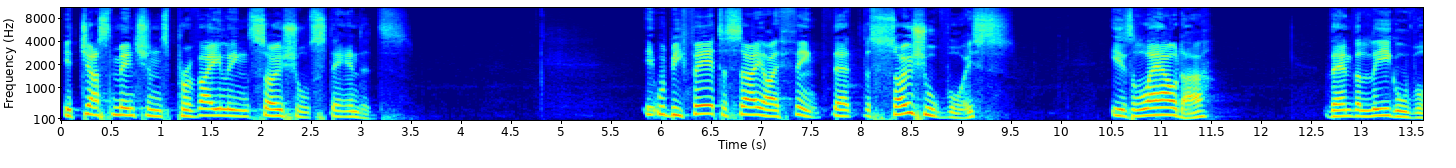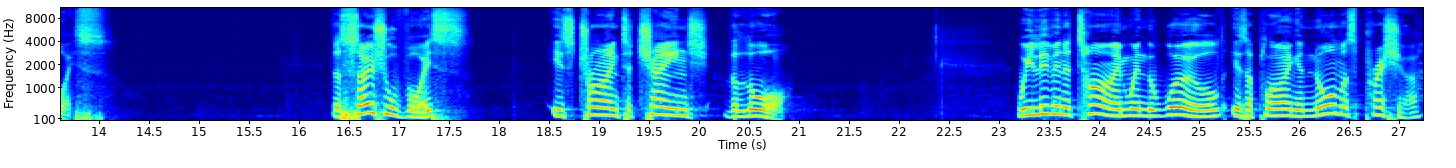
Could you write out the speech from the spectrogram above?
It just mentions prevailing social standards. It would be fair to say, I think, that the social voice is louder than the legal voice. The social voice is trying to change the law. We live in a time when the world is applying enormous pressure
